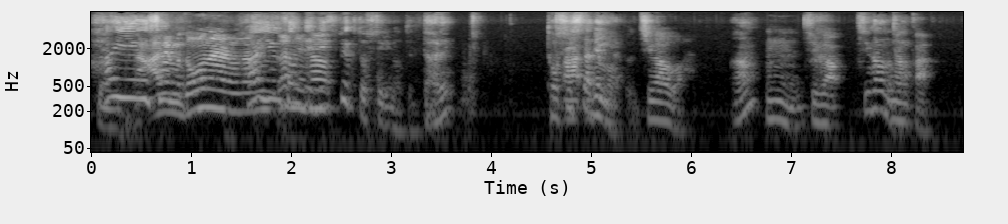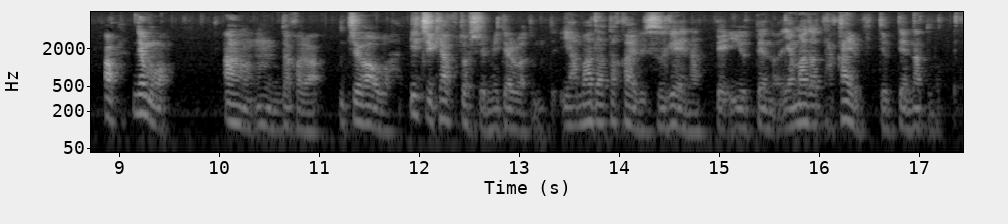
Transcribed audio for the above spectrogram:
俳優さんあでもどうなんやろうな。俳優さんで難しいリスペクトしてるのって誰？年下でいいや違うわあん？うん違う。違うのか？なんかあでもあうんだから違うわ。一客として見てるわと思って。山田孝之すげえなって言ってんの。は山田孝之って言ってんなと思って。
